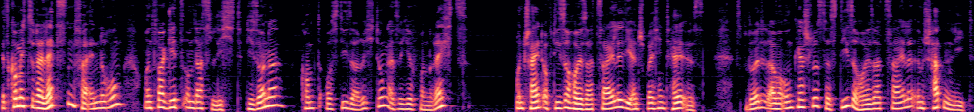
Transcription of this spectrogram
Jetzt komme ich zu der letzten Veränderung und zwar geht es um das Licht. Die Sonne kommt aus dieser Richtung, also hier von rechts und scheint auf diese Häuserzeile, die entsprechend hell ist. Das bedeutet aber im Umkehrschluss, dass diese Häuserzeile im Schatten liegt.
